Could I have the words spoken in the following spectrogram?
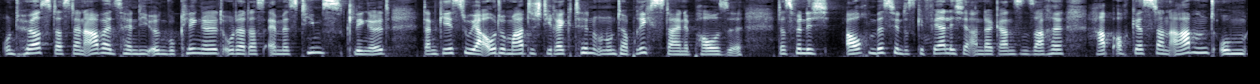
und hörst, dass dein Arbeitshandy irgendwo klingelt oder dass MS Teams klingelt, dann gehst du ja automatisch direkt hin und unterbrichst deine Pause. Das finde ich auch ein bisschen das Gefährliche an der ganzen Sache. Hab auch gestern Abend um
